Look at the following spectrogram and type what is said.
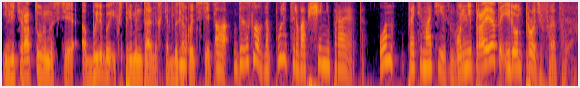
и литературности были бы экспериментальны хотя бы до какой-то степени. А, безусловно, Пулицер вообще не про это он про тематизм. Он не про это или он против этого?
